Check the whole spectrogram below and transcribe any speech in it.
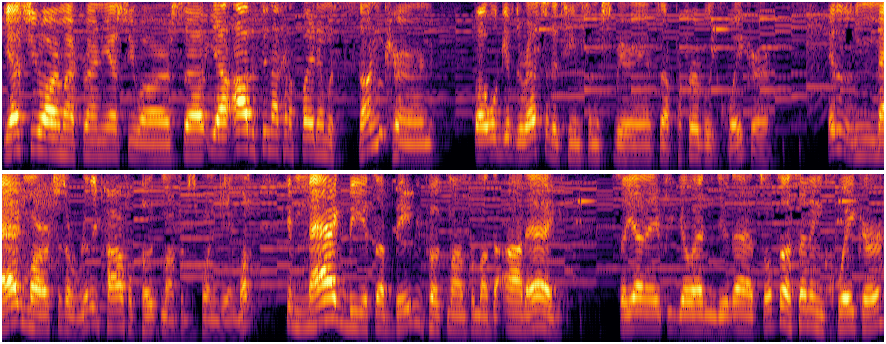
Yes, you are, my friend. Yes, you are. So, yeah, obviously not going to fight him with Sunkern, but we'll give the rest of the team some experience, uh, preferably Quaker. It is Magmar, which is a really powerful Pokemon for this point in game. One, Magby, it's a baby Pokemon from uh, the Odd Egg. So yeah, if you go ahead and do that. So let's uh, send in Quaker.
